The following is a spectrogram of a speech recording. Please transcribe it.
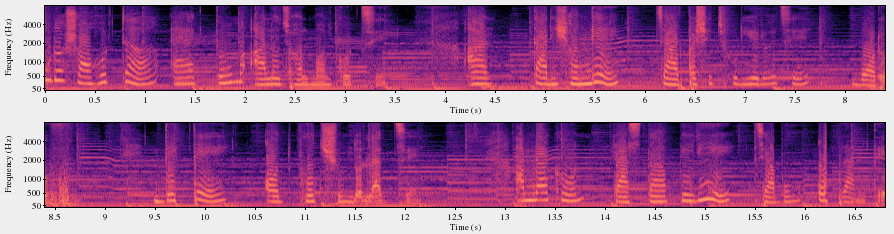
পুরো শহরটা একদম আলো ঝলমল করছে। আর তারই সঙ্গে চারপাশে ছড়িয়ে রয়েছে বরফ। দেখতে অদ্ভুত সুন্দর লাগছে। আমরা এখন রাস্তা পেরিয়ে যাব ও প্রান্তে।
